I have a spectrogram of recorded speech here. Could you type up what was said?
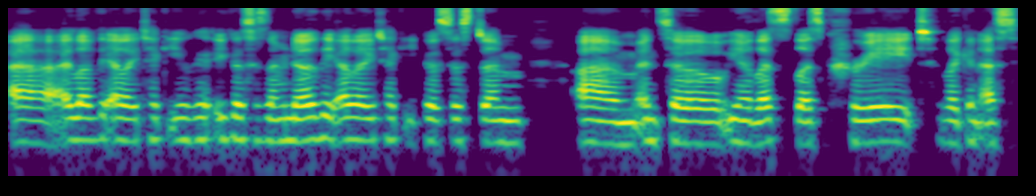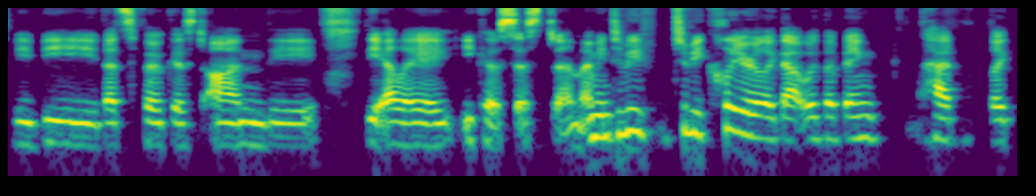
Uh, I love the LA tech eco- ecosystem. I know the LA tech ecosystem. Um, and so, you know, let's let's create like an SVB that's focused on the the LA ecosystem. I mean, to be to be clear, like that was the bank had like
